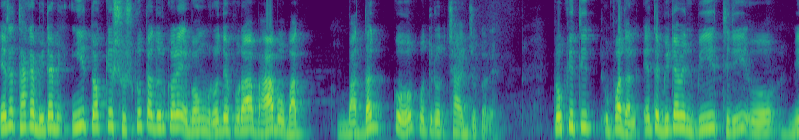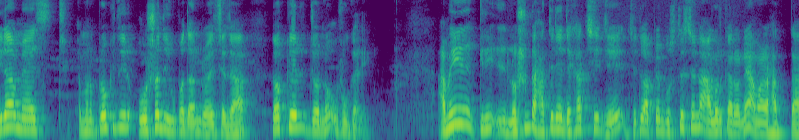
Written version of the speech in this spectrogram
এতে থাকা ভিটামিন ই ত্বককে শুষ্কতা দূর করে এবং রোদে পোড়া ভাব ও বার্ধক্য প্রতিরোধ সাহায্য করে। প্রকৃতির উপাদান, এতে ভিটামিন বি থ্রি ও নিরামেস্ট এমন প্রকৃতির ঔষধি উপাদান রয়েছে যা ত্বকের জন্য উপকারী। আমি লোশনটা হাতে নিয়ে দেখাচ্ছি যে, যেহেতু আপনি বুঝতেছেন না আলোর কারণে আমার হাতটা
